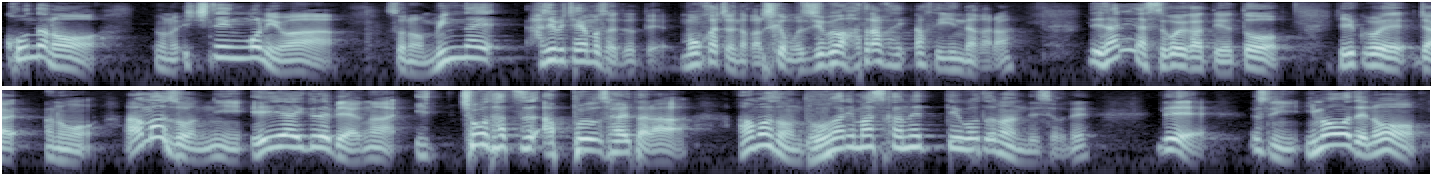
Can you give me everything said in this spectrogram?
こんなの、その1年後には、そのみんな始めちゃいますよ。だって、儲かっちゃうんだから。しかも自分は働かなくていいんだから。で、何がすごいかっていうと、結局これ、じゃあ、あの、アマゾンに AI グラビアが一兆冊アップロードされたら、アマゾンどうなりますかねっていうことなんですよね。で、要するに今までの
